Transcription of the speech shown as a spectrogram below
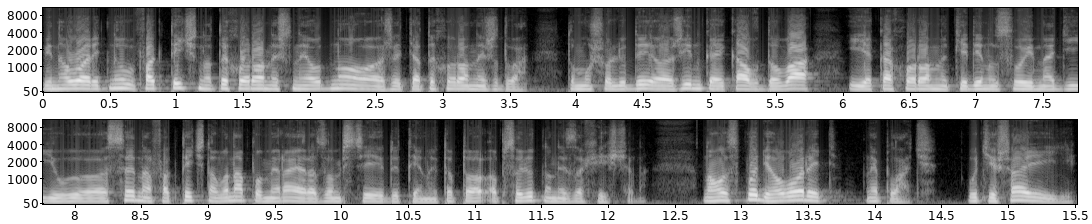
Він говорить: ну фактично, ти хорониш не одного життя, ти хорониш два. Тому що люди, жінка, яка вдова і яка хоронить єдину свою надію е, сина, фактично вона помирає разом з цією дитиною, тобто абсолютно не захищена. Но Господь говорить, не плач, утішає її.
